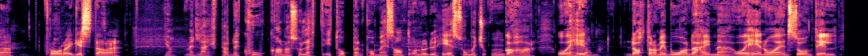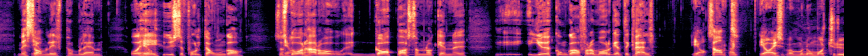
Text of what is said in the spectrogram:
eh, fra registeret. Ja, men Leif Per, det koker nå så lett i toppen på meg, sant? Og når du har så mye unger her, og jeg har dattera mi boende hjemme, og jeg har nå en sønn til med samlivsproblem, og jeg har huset fullt av unger, som Ja. står her og gaper som noen eh, gjøkunger fra morgen til kveld. Ja, Sant? Men, ja, jeg, men nå må ikke du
